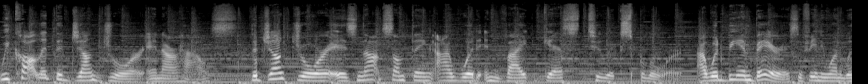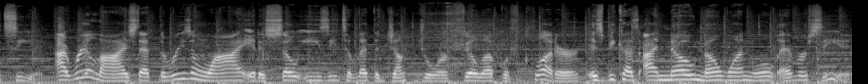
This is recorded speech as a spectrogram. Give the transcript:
We call it the junk drawer in our house. The junk drawer is not something I would invite guests to explore. I would be embarrassed if anyone would see it. I realize that the reason why it is so easy to let the junk drawer fill up with clutter is because I know no one will ever see it.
